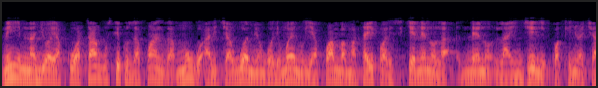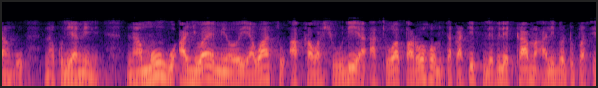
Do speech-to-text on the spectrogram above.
ninyi mnajua ya kuwa tangu siku za kwanza mungu alichagua miongoni mwenu ya kwamba mataifa walisikie neno la, neno la injili kwa kinywa changu na kuliamini. Na mungu ajuaye mioyo ya watu akawashuhudia akiwapa roho mtakatifu vilevile kama alivyotupa sisi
